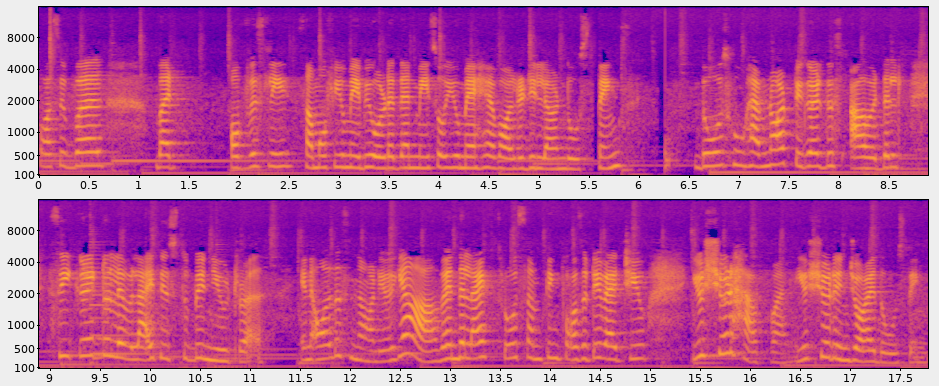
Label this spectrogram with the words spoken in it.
possible. But obviously, some of you may be older than me, so you may have already learned those things. Those who have not figured this out the secret to live life is to be neutral. In all the scenario yeah when the life throws something positive at you you should have fun. You should enjoy those things.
